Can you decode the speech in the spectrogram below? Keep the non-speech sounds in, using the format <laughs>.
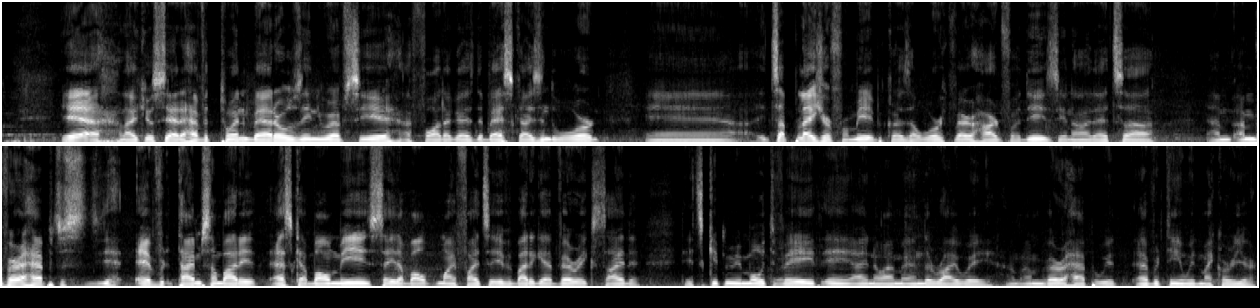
Yeah, like you said, I have 20 battles in UFC. I fought against the best guys in the world, and it's a pleasure for me because I work very hard for this. You know, that's uh, I'm I'm very happy to see every time somebody ask about me, say about my fights, everybody get very excited. It's keeping me motivated, and I know I'm in the right way. I'm, I'm very happy with everything with my career.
